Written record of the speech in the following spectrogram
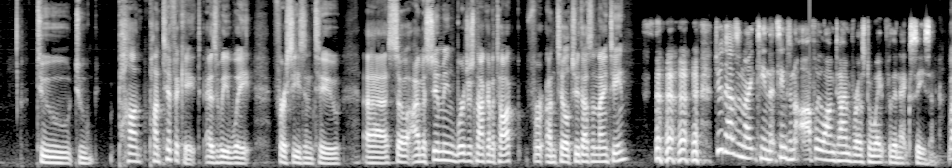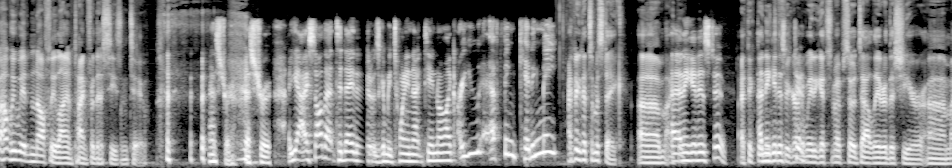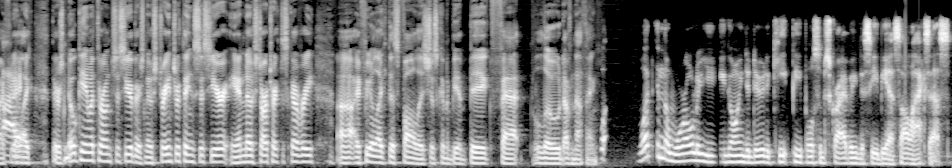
to to pont- pontificate as we wait for season two. Uh, so I'm assuming we're just not going to talk for until 2019. 2019 that seems an awfully long time for us to wait for the next season well we waited an awfully long time for this season too that's true that's true yeah i saw that today that it was going to be 2019 i'm like are you effing kidding me i think that's a mistake um, I, I think, think, it is too. I think they I think need to figure too. out a way to get some episodes out later this year. Um, I feel I, like there's no Game of Thrones this year, there's no Stranger Things this year, and no Star Trek Discovery. Uh, I feel like this fall is just going to be a big fat load of nothing. What, what in the world are you going to do to keep people subscribing to CBS All Access?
